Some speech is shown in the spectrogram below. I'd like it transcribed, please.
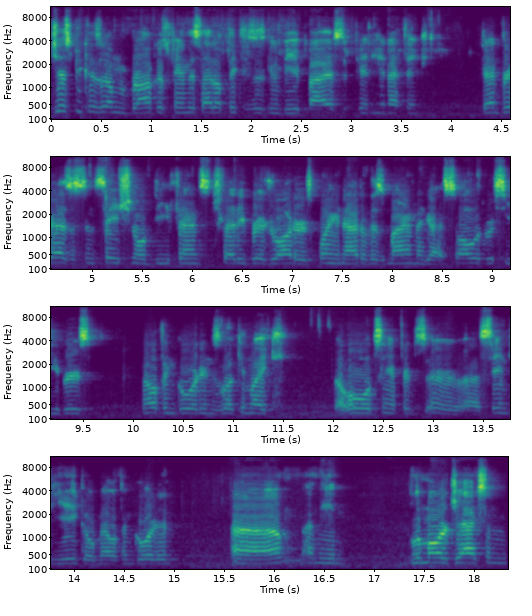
just because I'm a Broncos fan, this I don't think this is going to be a biased opinion. I think Denver has a sensational defense. Teddy Bridgewater is playing out of his mind. They got solid receivers. Melvin Gordon's looking like the old San Francisco, uh, San Diego Melvin Gordon. Um, I mean, Lamar Jackson,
